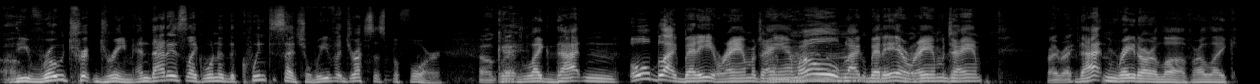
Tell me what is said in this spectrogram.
Oh. the road trip dream and that is like one of the quintessential we've addressed this before Okay. Like- that and oh black betty ram jam oh black betty ram jam Right. Right. that and radar love are like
